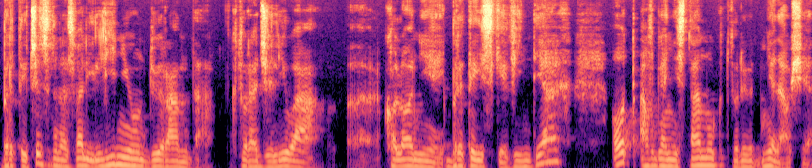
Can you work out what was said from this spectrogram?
Brytyjczycy to nazwali linią Duranda, która dzieliła kolonie brytyjskie w Indiach od Afganistanu, który nie dał się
